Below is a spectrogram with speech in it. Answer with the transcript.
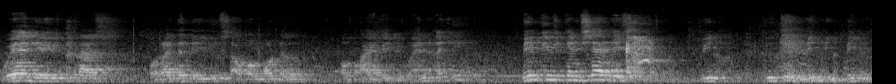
where they utilize, or rather they use our model of iRadio. And I think maybe we can share this with UK, maybe, maybe,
